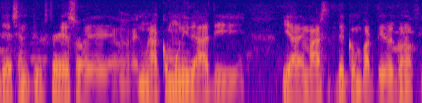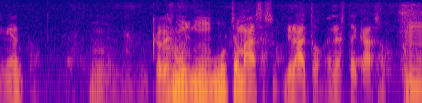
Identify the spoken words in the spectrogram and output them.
de sentirse eso eh, en una comunidad y, y, además de compartir el conocimiento. Mm, creo que es muy, mucho más grato en este caso. Mm.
